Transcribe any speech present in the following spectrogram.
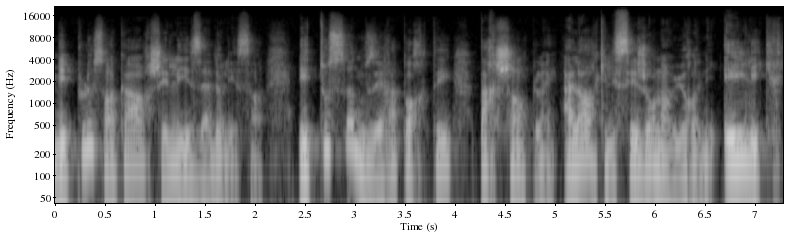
mais plus encore chez les adolescents. Et tout ça nous est rapporté par Champlain, alors qu'il séjourne en Huronie. Et il écrit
